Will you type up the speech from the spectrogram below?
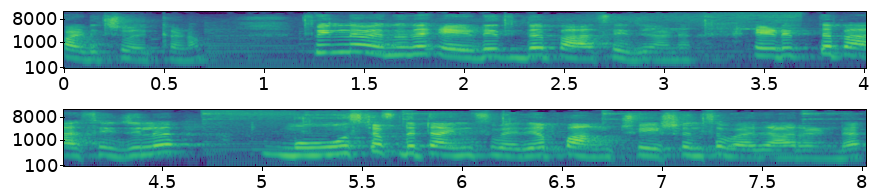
പഠിച്ചു വെക്കണം. പിന്നെ വരുന്നത് എഡിറ്റ് ദ പാസേജ് ആണ്. എഡിറ്റ് പാസേജിൽ മോസ്റ്റ് ഓഫ് ദ ടൈംസ് വരിക പങ്ക്ച്വേഷൻസ് വരാറുണ്ട്.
